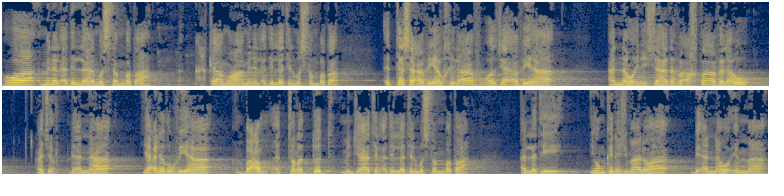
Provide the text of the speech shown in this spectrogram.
هو من الأدلة المستنبطة أحكامها من الأدلة المستنبطة اتسع فيها الخلاف وجاء فيها أنه إن اجتهد فأخطأ فله أجر لأنها يعرض فيها بعض التردد من جهة الأدلة المستنبطة التي يمكن إجمالها بأنه إما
